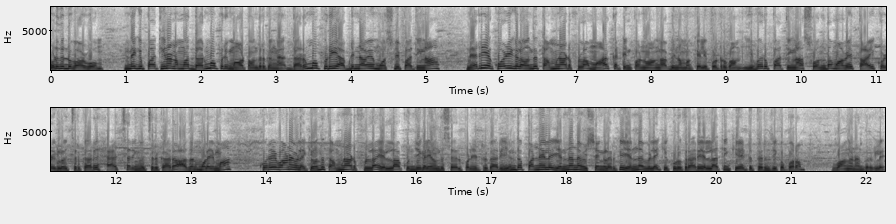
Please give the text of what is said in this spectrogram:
உழுதுண்டு வாழ்வோம். இன்றைக்கி பார்த்தீங்கன்னா நம்ம தருமபுரி மாவட்டம் வந்திருக்கோங்க. தருமபுரி அப்படின்னாவே மோஸ்ட்லி பார்த்தீங்கன்னா நிறைய கோழிகளை வந்து தமிழ்நாடு ஃபுல்லாக மார்க்கெட்டிங் பண்ணுவாங்க அப்படின்னு நம்ம கேள்விப்பட்டிருக்கோம். இவர் பார்த்தீங்கன்னா சொந்தமாகவே தாய் கோழிகள் வச்சுருக்காரு ஹேச்சரிங் வச்சுருக்காரு. அதன் மூலயமா குறைவான விலைக்கு வந்து தமிழ்நாடு ஃபுல்லாக எல்லா குஞ்சுகளையும் வந்து சேல் பண்ணிகிட்ருக்காரு இந்த பண்ணையில் என்னென்ன விஷயங்கள் இருக்குது என்ன விலைக்கு கொடுக்குறாரு எல்லாத்தையும் கேட்டு தெரிஞ்சுக்க போகிறோம் வாங்க நண்பர்களே.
